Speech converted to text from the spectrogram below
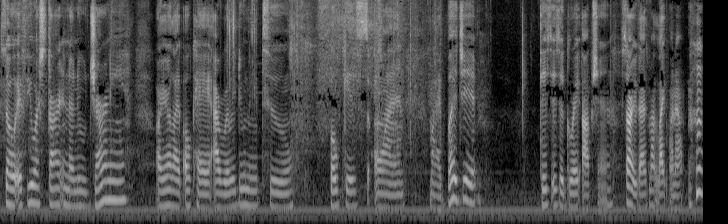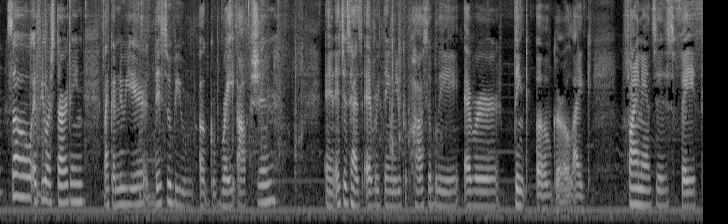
So if you are starting a new journey or you're like okay I really do need to focus on my budget this is a great option. Sorry guys my light went out. So if you are starting like a new year this will be a great option. And it just has everything you could possibly ever think of girl. Like finances faith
